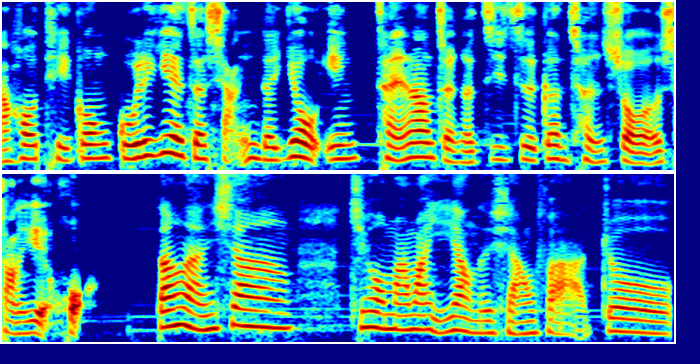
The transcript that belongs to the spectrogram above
然后提供鼓励业者响应的诱因，才能让整个机制更成熟而商业化。当然，像气候妈妈一样的想法，就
